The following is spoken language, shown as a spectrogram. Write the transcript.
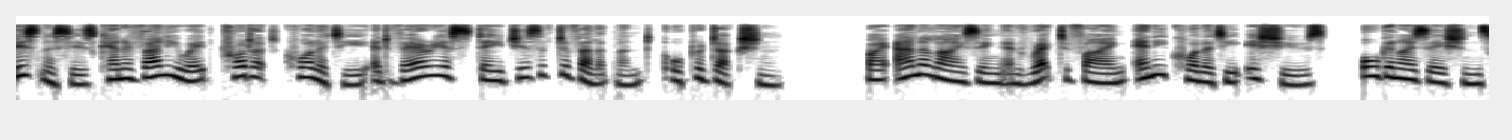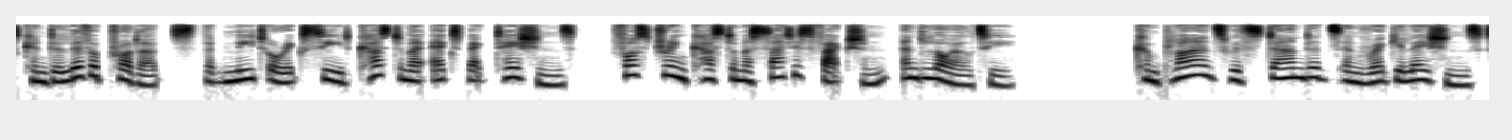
businesses can evaluate product quality at various stages of development or production. By analyzing and rectifying any quality issues, organizations can deliver products that meet or exceed customer expectations, fostering customer satisfaction and loyalty. Compliance with standards and regulations,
